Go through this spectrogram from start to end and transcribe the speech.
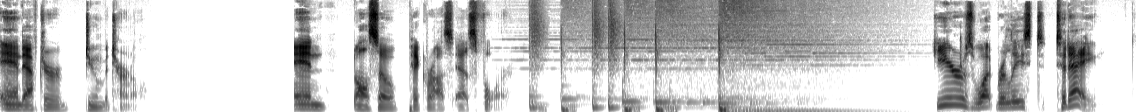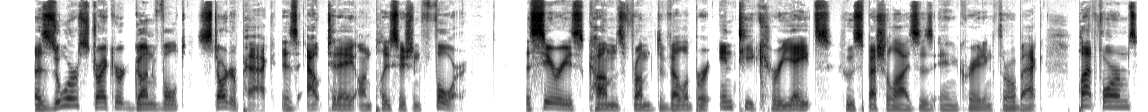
and after Doom Eternal. And also Picross S4. Here's what released today. Azure Striker Gunvolt Starter Pack is out today on PlayStation 4. The series comes from developer Inti Creates, who specializes in creating throwback platforms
